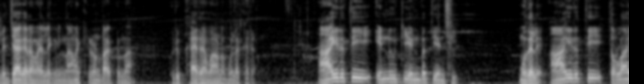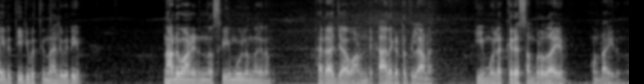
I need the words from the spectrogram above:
ലജ്ജാകരമായ അല്ലെങ്കിൽ നാണക്കേടുണ്ടാക്കുന്ന ഒരു കരമാണ് മുലക്കരം. ആയിരത്തി എണ്ണൂറ്റി എൺപത്തി അഞ്ചിൽ മുതൽ ആയിരത്തി തൊള്ളായിരത്തി ഇരുപത്തിനാല് വരെയും നാടുവാണിരുന്ന ശ്രീമൂലം നഗരം ഹരാജാവാണിന്റെ കാലഘട്ടത്തിലാണ് ഈ മുലക്കര സമ്പ്രദായം ഉണ്ടായിരുന്നത്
